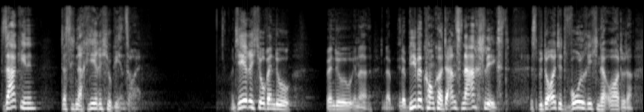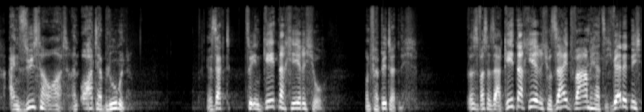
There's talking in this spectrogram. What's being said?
sag ihnen, dass sie nach Jericho gehen sollen. Und Jericho, wenn du, wenn du in der, in der Bibelkonkordanz nachschlägst, es bedeutet wohlriechender Ort oder ein süßer Ort, ein Ort der Blumen. Er sagt zu ihnen, geht nach Jericho und verbittert nicht. Das ist, was er sagt. Geht nach Jericho, seid warmherzig, werdet nicht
